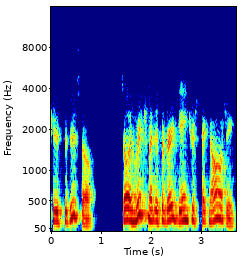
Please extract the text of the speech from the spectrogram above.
choose to do so. So enrichment is a very dangerous technology.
